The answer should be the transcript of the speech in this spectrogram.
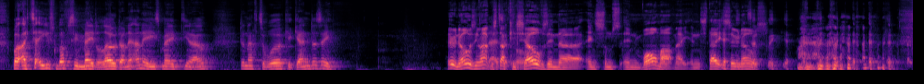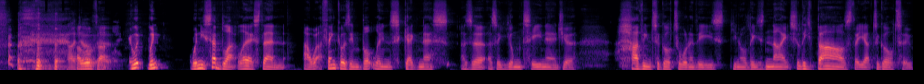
but I tell you, he's obviously made a load on it, and he? he's made you know, doesn't have to work again, does he? Who knows? He might There's be stacking shelves in uh, in some in Walmart, mate, in the states. Who knows? I, I love that. When when you said Black Lace, then I, I think I was in Butlin Skegness as a as a young teenager, having to go to one of these, you know, these nights, these bars that you had to go to,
